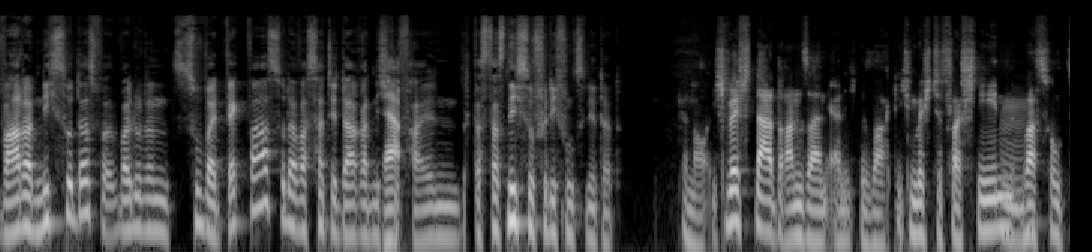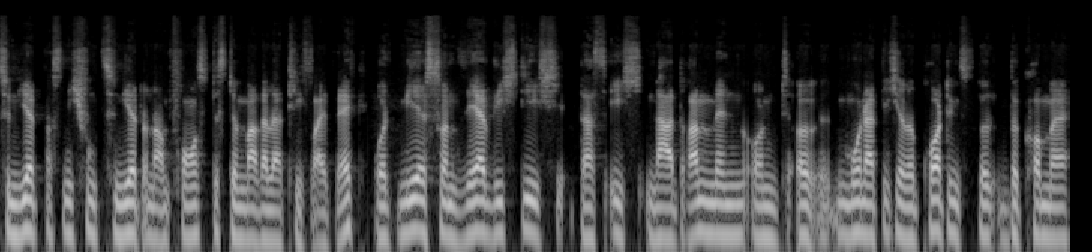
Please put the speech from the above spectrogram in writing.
War dann nicht so das, weil du dann zu weit weg warst? Oder was hat dir daran nicht ja. gefallen, dass das nicht so für dich funktioniert hat? Genau. Ich möchte nah dran sein, ehrlich gesagt. Ich möchte verstehen, mhm. was funktioniert, was nicht funktioniert. Und am Fonds bist du immer relativ weit weg. Und mir ist schon sehr wichtig, dass ich nah dran bin und äh, monatliche Reportings be bekomme,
